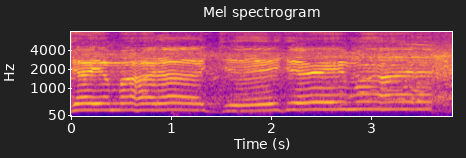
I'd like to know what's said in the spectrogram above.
જય મહારાજ જય જય મહારાજ.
